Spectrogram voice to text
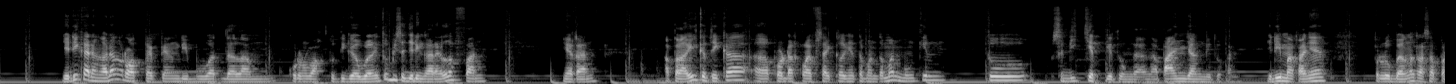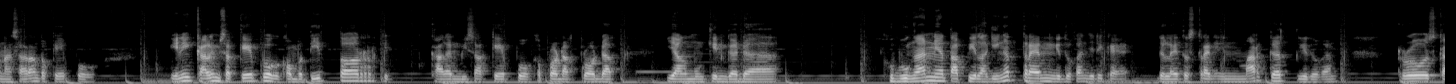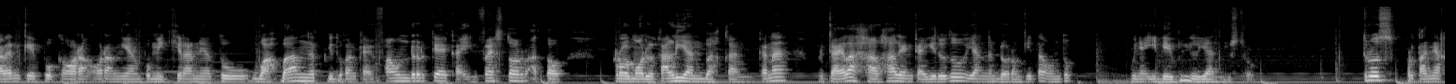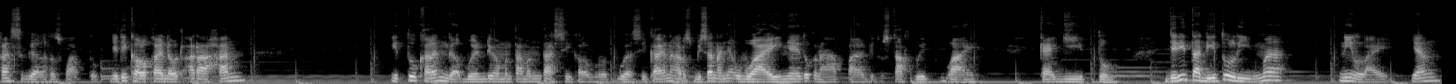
Jadi kadang-kadang roadmap yang dibuat dalam kurun waktu tiga bulan itu bisa jadi nggak relevan, ya kan? apalagi ketika uh, produk life cycle-nya teman-teman mungkin tuh sedikit gitu, nggak nggak panjang gitu kan. Jadi makanya perlu banget rasa penasaran atau kepo. Ini kalian bisa kepo ke kompetitor, kalian bisa kepo ke produk-produk yang mungkin gak ada hubungannya tapi lagi ngetrend gitu kan. Jadi kayak the latest trend in market gitu kan. Terus kalian kepo ke orang-orang yang pemikirannya tuh wah banget gitu kan kayak founder kayak kayak investor atau role model kalian bahkan. Karena percayalah hal-hal yang kayak gitu tuh yang ngedorong kita untuk punya ide brilian justru. Terus pertanyakan segala sesuatu. Jadi kalau kalian dapat arahan itu kalian nggak boleh dengan mentah-mentah sih kalau menurut gue sih. Kalian harus bisa nanya why-nya itu kenapa gitu. Start with why. Kayak gitu. Jadi tadi itu lima nilai yang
